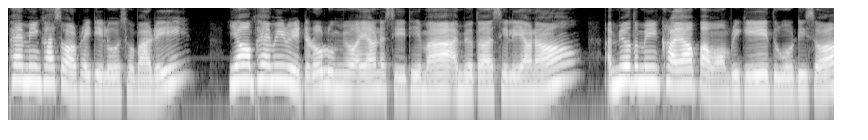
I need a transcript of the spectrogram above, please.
ဖမ်မင်ခါဆော့ဖရိတ်တီလို့ဆိုပါတယ်။ရောင်းဖမ်မီတွေတရုတ်လူမျိုးအယောက်20ထဲမှာအမျိုးသားစီလျောင်းနော်အမျိုးသမီးခါရောက်ပါဝန်ပရိကေသူတို့ဒီဆို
